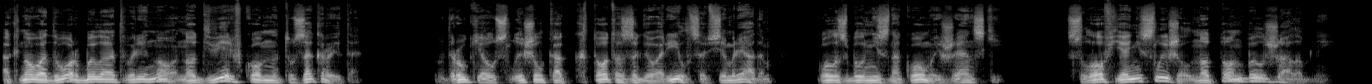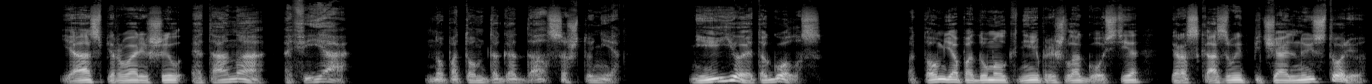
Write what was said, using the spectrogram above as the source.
Окно во двор было отворено, но дверь в комнату закрыта. Вдруг я услышал, как кто-то заговорил совсем рядом. Голос был незнакомый, женский. Слов я не слышал, но тон был жалобный. Я сперва решил, это она, Афия, но потом догадался, что нет. Не ее это голос. Потом я подумал, к ней пришла гостья и рассказывает печальную историю.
